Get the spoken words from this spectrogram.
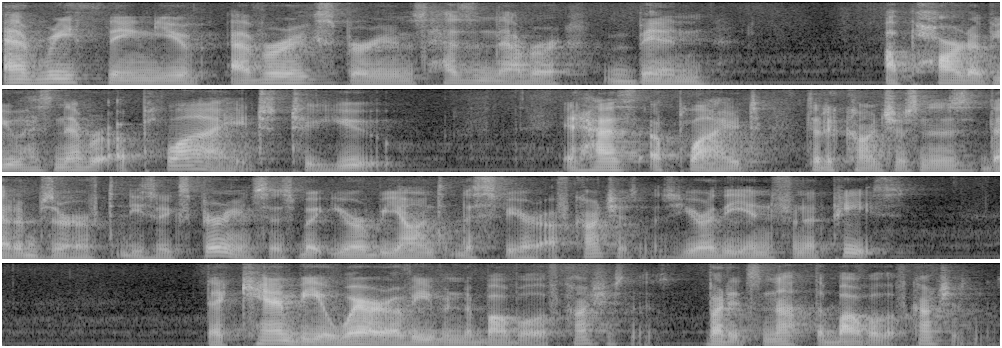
Everything you've ever experienced has never been a part of you, has never applied to you. It has applied to the consciousness that observed these experiences, but you're beyond the sphere of consciousness. You're the infinite peace that can be aware of even the bubble of consciousness, but it's not the bubble of consciousness.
